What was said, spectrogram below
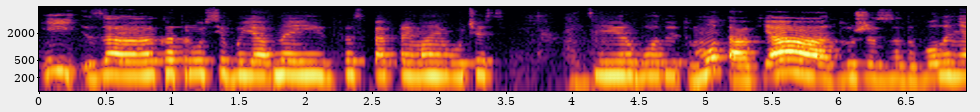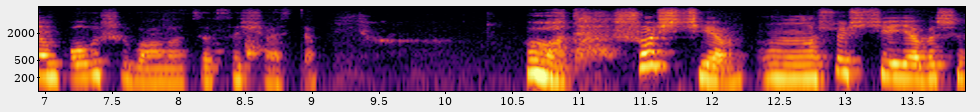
і за Катрусі, бо я в неї в СП приймаю участь цією роботою. Тому так, я дуже з задоволенням повишивала це все щастя. От, що ще? Що ще я виши...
